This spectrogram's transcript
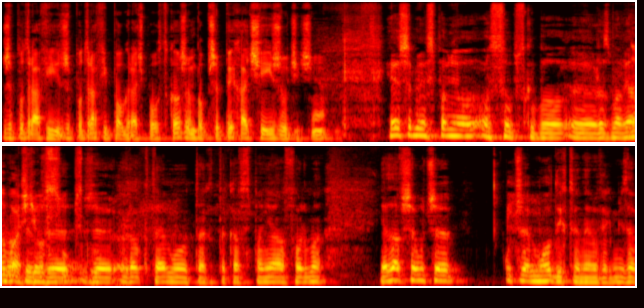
że, potrafi, że potrafi pograć pod koszem, poprzepychać się i rzucić, nie? Ja jeszcze bym wspomniał o Słupsku, bo y, rozmawiamy No właśnie, o o tym, że, Słupsku. że rok temu tak, taka wspaniała forma. Ja zawsze uczę, uczę młodych trenerów, jak mi za,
